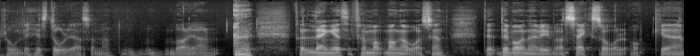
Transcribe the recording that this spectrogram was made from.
rolig historia som man börjar för länge, för många år sedan. Det, det var när vi var sex år och eh,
